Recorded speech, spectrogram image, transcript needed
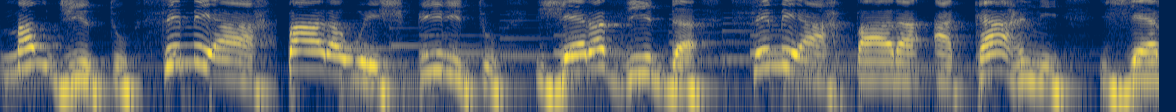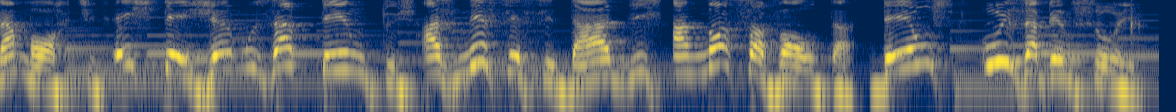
maldito. Semear para o espírito gera vida, semear para a carne gera morte. Estejamos atentos às necessidades à nossa volta. Deus os abençoe.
